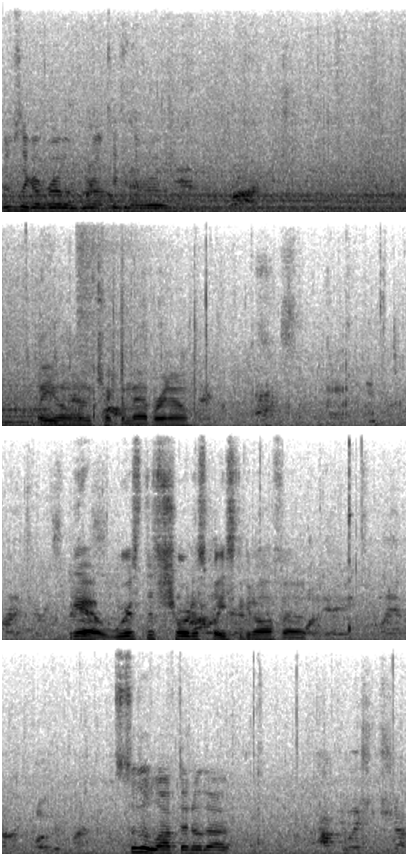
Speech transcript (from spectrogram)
There's like a road. We're not taking the road. Wait, hold on, let me check the map right now. Yeah, where's the shortest place to get off at? It's to the left. I know that. calculations show that,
